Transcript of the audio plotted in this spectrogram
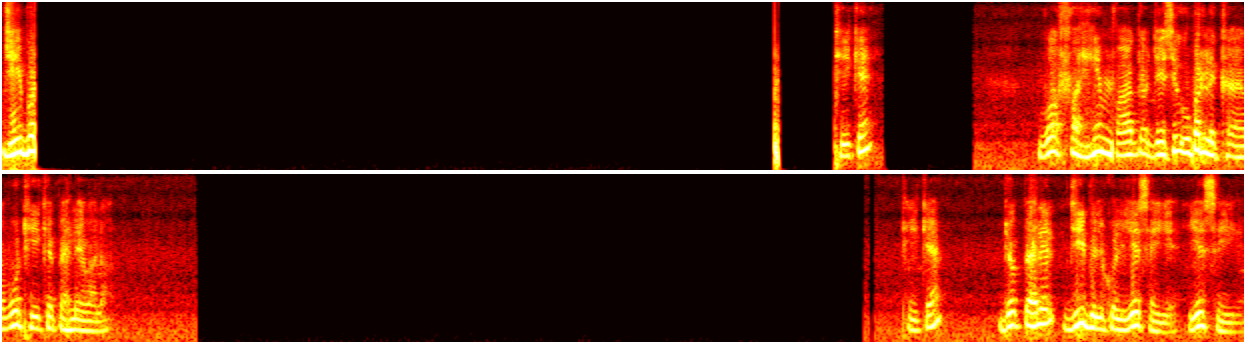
جی ٹھیک ہے؟ وہ فہم جیسے اوپر لکھا ہے، وہ ٹھیک ہے پہلے والا۔ ٹھیک ہے؟ جو پہلے جی بالکل، یہ صحیح ہے، یہ صحیح ہے۔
